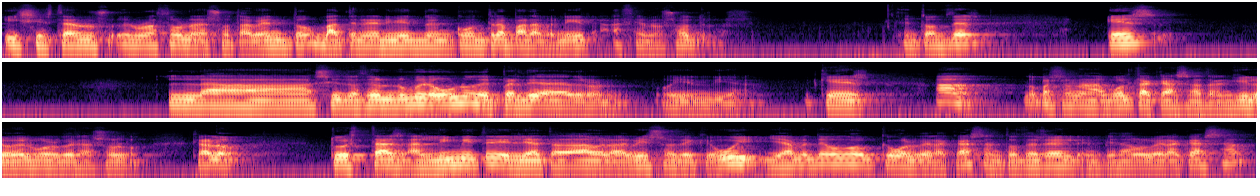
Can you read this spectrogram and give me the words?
Y si está en una zona de sotavento, va a tener viento en contra para venir hacia nosotros. Entonces, es la situación número uno de pérdida de dron hoy en día. Que es, ah, no pasa nada, vuelta a casa, tranquilo, él volverá solo. Claro, tú estás al límite y él ya te ha dado el aviso de que, uy, ya me tengo que volver a casa. Entonces él empieza a volver a casa,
